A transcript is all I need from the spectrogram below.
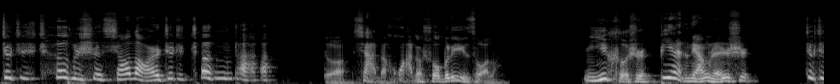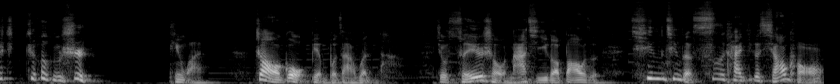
这这正是小老儿这是蒸的。”得吓得话都说不利索了。“你可是汴梁人士？”“这这正是。”听完，赵构便不再问了。就随手拿起一个包子，轻轻地撕开一个小口。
